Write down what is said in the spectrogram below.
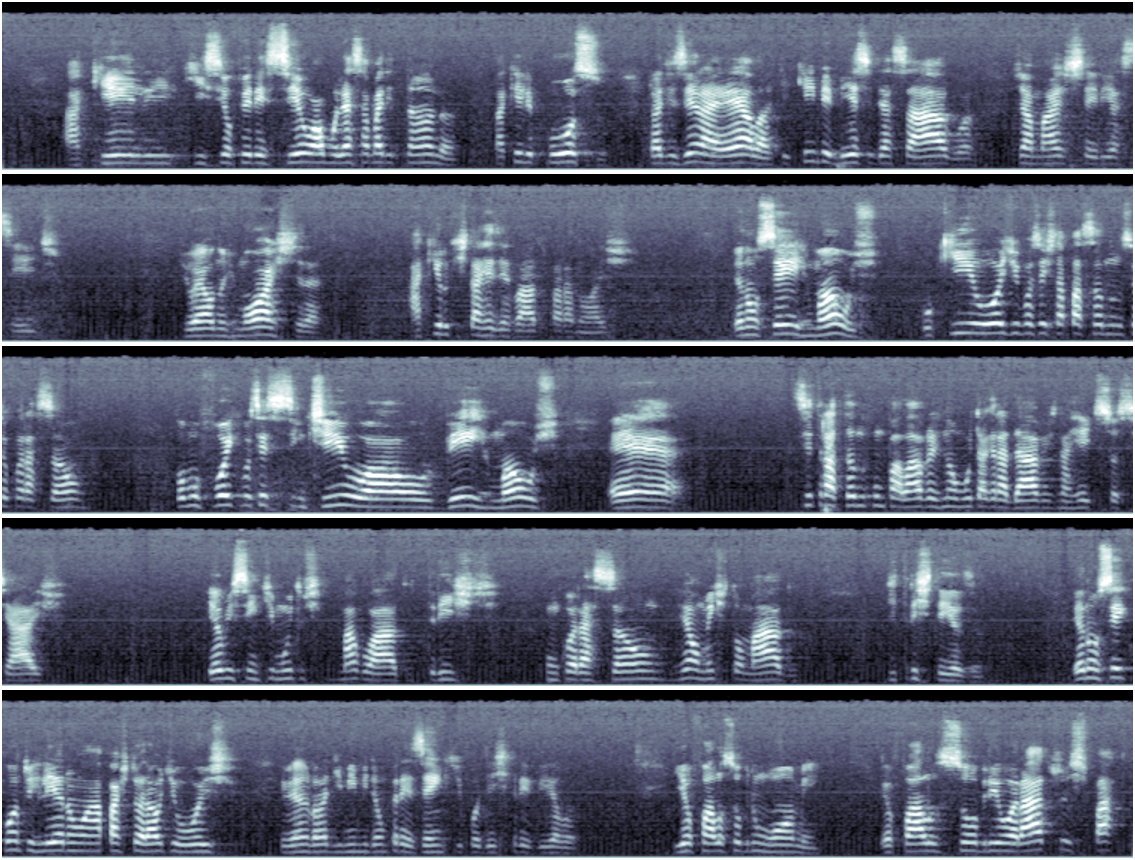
Aquele que se ofereceu à mulher samaritana, naquele poço, para dizer a ela que quem bebesse dessa água jamais teria sede. Joel nos mostra aquilo que está reservado para nós. Eu não sei, irmãos, o que hoje você está passando no seu coração. Como foi que você se sentiu ao ver irmãos é, se tratando com palavras não muito agradáveis nas redes sociais? Eu me senti muito magoado, triste, com o coração realmente tomado de tristeza. Eu não sei quantos leram a pastoral de hoje. O Reverendo Vladimir me deu um presente de poder escrevê-la. E eu falo sobre um homem. Eu falo sobre Horácio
